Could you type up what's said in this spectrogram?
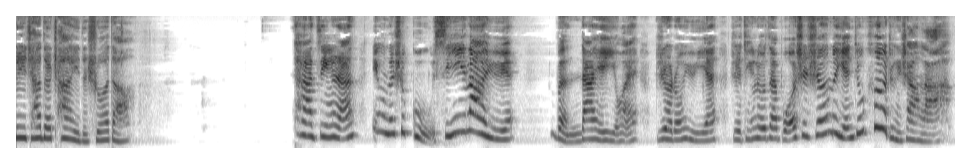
理查德诧异的说道：“他竟然用的是古希腊语，本大爷以为这种语言只停留在博士生的研究课程上啦。”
